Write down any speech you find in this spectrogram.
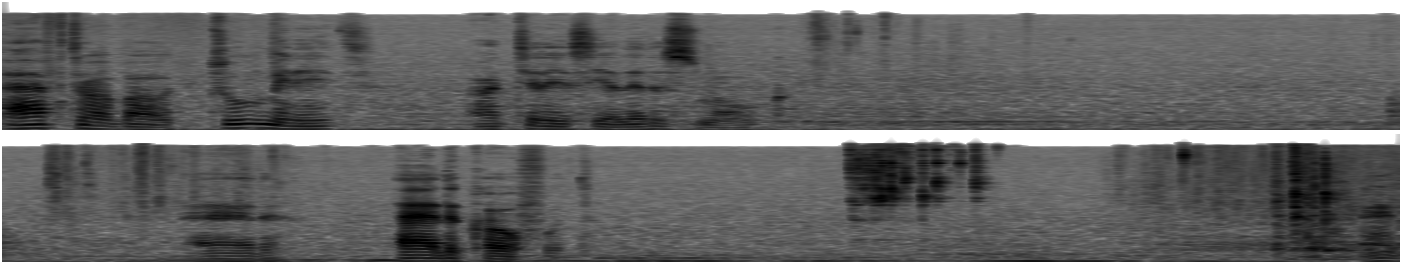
after about 2 minutes until you see a little smoke. Add add the cow foot. Add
